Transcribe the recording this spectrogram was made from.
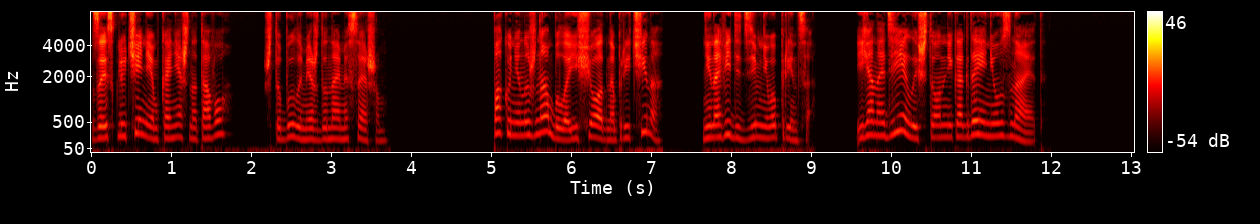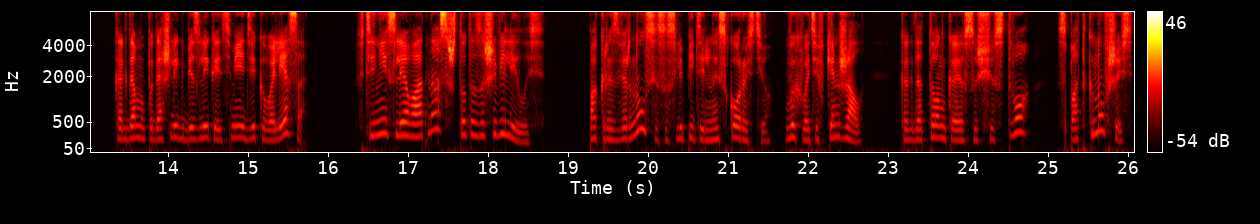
за исключением, конечно, того, что было между нами с Эшем. Паку не нужна была еще одна причина ненавидеть Зимнего Принца, и я надеялась, что он никогда и не узнает. Когда мы подошли к безликой тьме дикого леса, в тени слева от нас что-то зашевелилось. Пак развернулся со слепительной скоростью, выхватив кинжал, когда тонкое существо, споткнувшись,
